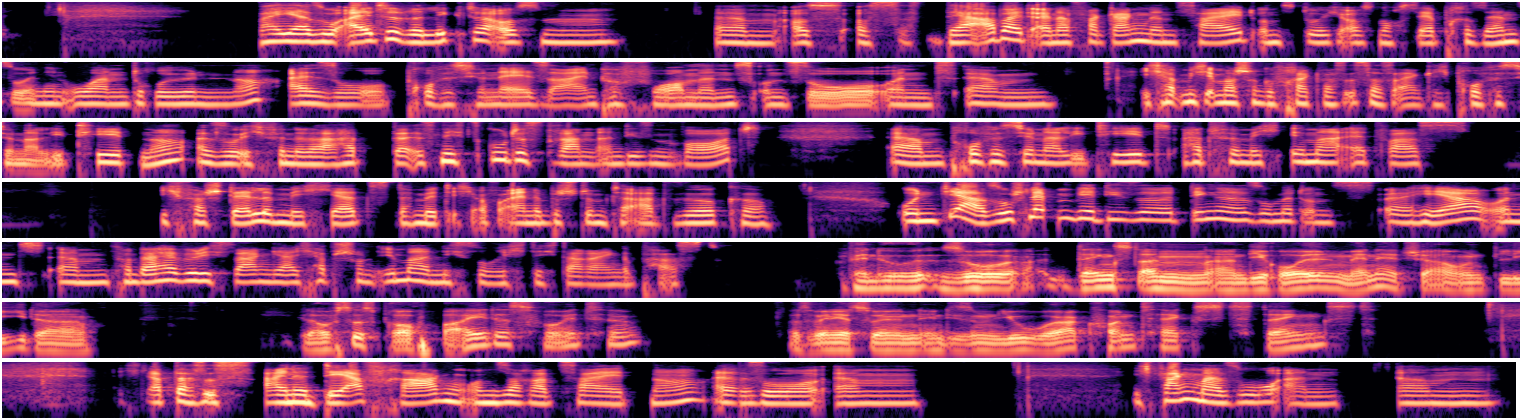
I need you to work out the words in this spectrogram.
weil ja so alte Relikte aus dem ähm, aus, aus der Arbeit einer vergangenen Zeit uns durchaus noch sehr präsent so in den Ohren dröhnen. Ne? Also professionell sein, Performance und so. Und ähm, ich habe mich immer schon gefragt, was ist das eigentlich, Professionalität? Ne? Also ich finde, da, hat, da ist nichts Gutes dran an diesem Wort. Ähm, Professionalität hat für mich immer etwas, ich verstelle mich jetzt, damit ich auf eine bestimmte Art wirke. Und ja, so schleppen wir diese Dinge so mit uns äh, her. Und ähm, von daher würde ich sagen, ja, ich habe schon immer nicht so richtig da reingepasst. Wenn du so denkst an, an die Rollen Manager und Leader, glaubst du, es braucht beides heute? Also wenn jetzt so in, in diesem New Work-Kontext denkst? Ich glaube, das ist eine der Fragen unserer Zeit. Ne? Also ähm, ich fange mal so an. Ähm,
